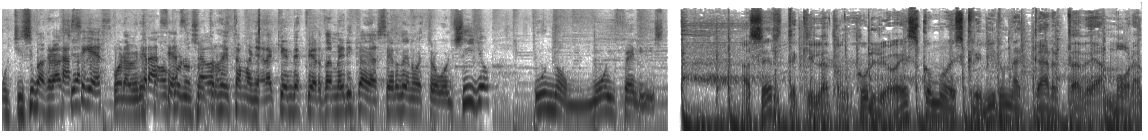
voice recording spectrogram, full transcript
Muchísimas gracias por haber estado con nosotros esta mañana aquí en Despierta América de hacer de nuestro bolsillo uno muy feliz. Hacer tequila, don Julio, es como escribir una carta de amor a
